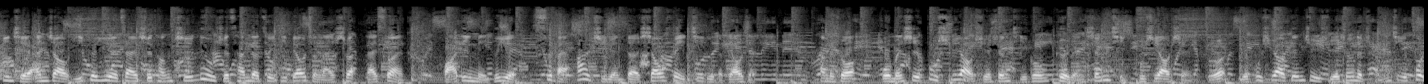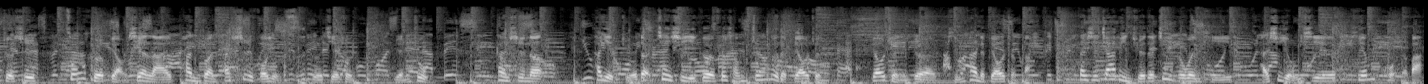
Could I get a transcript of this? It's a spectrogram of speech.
并且按照一个月在食堂吃六十餐的最低标准来算来算，划定每个月四百二十元的消费记录的标准。他们说，我们是不需要学生提供个人申请，不需要审核，也不需要根据学生的成绩或者是综合表现来判断他是否有资格接受援助，但是呢。他也觉得这是一个非常中立的标准，标准一个评判的标准吧。但是嘉宾觉得这个问题还是有一些偏颇的吧。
